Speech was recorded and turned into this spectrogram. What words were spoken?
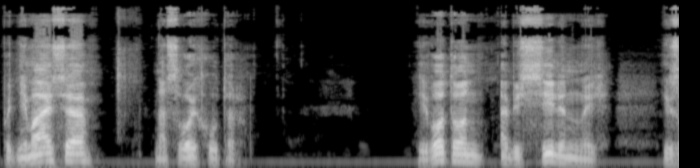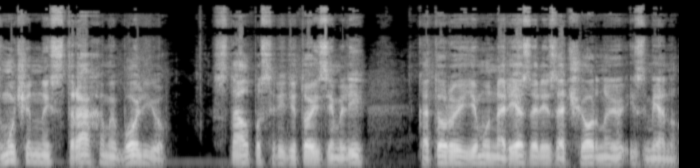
Поднимайся на свой хутор. И вот он, обессиленный, измученный страхом и болью, стал посреди той земли, которую ему нарезали за черную измену.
